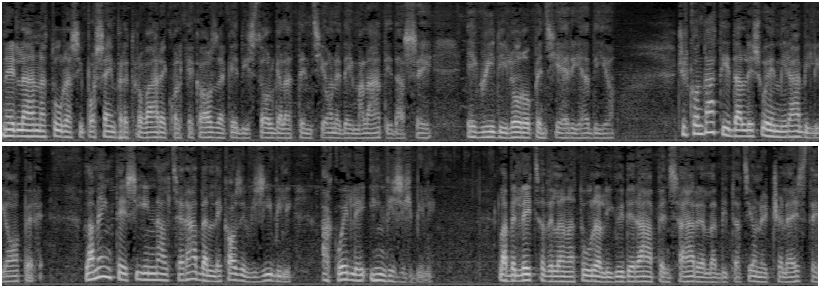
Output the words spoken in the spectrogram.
Nella natura si può sempre trovare qualche cosa che distolga l'attenzione dei malati da sé e guidi i loro pensieri a Dio. Circondati dalle sue mirabili opere, la mente si innalzerà dalle cose visibili a quelle invisibili. La bellezza della natura li guiderà a pensare all'abitazione celeste,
